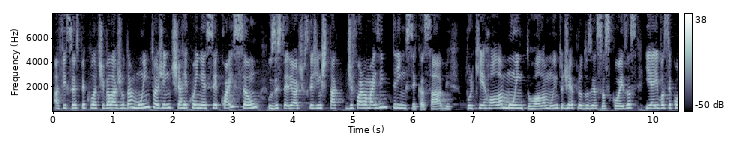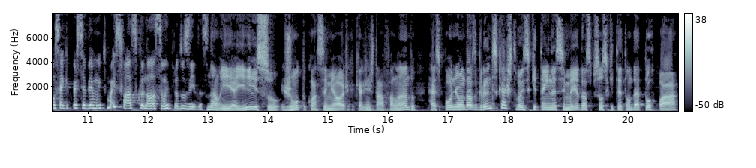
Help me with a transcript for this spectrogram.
a ficção especulativa ela ajuda muito a gente a reconhecer quais são os estereótipos que a gente tá de forma mais intrínseca, sabe? Porque rola muito, rola muito de reproduzir essas coisas e aí você consegue perceber muito mais fácil quando elas são reproduzidas Não, e aí isso, junto com a semiótica que a gente estava falando, responde uma das grandes questões que tem nesse meio das pessoas que tentam deturpar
